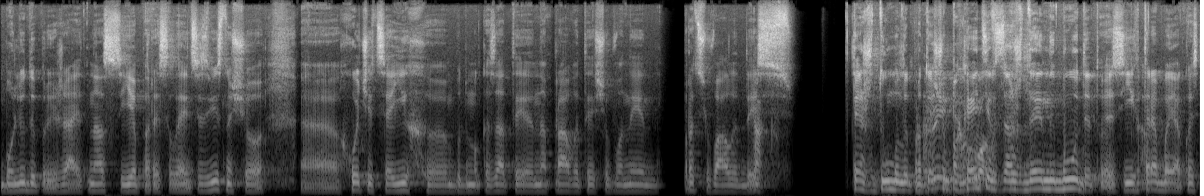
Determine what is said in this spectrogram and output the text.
бо люди приїжджають. У нас є переселенці. Звісно, що е, хочеться їх, е, будемо казати, направити, щоб вони працювали десь. Теж думали про те, що пакетів завжди не буде. Тобто їх треба якось.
